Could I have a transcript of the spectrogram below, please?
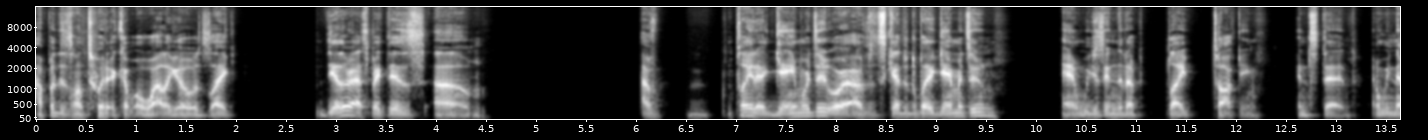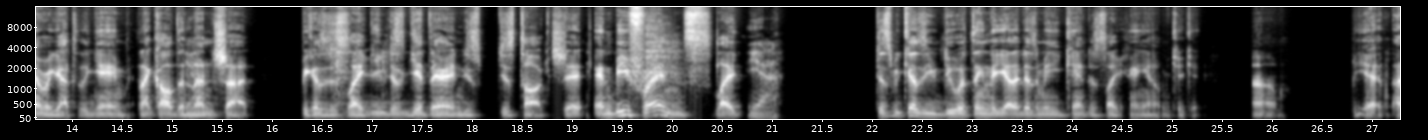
I put this on Twitter a couple a while ago. It's like the other aspect is um, I've played a game or two, or I was scheduled to play a game or two, and we just ended up like talking instead, and we never got to the game. And I called it the Yeah. none shot because it's just like you just get there and just just talk shit and be friends. Like yeah. just because you do a thing together doesn't mean you can't just like hang out and kick it. Um, but yeah, I,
